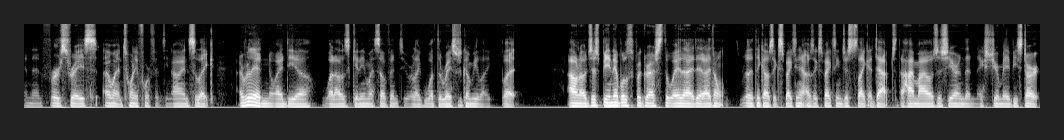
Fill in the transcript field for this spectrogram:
and then first race I went twenty four fifty nine. So like I really had no idea what I was getting myself into or like what the race was gonna be like, but I don't know, just being able to progress the way that I did, I don't really think I was expecting it. I was expecting just to, like adapt to the high mileage this year, and then next year maybe start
